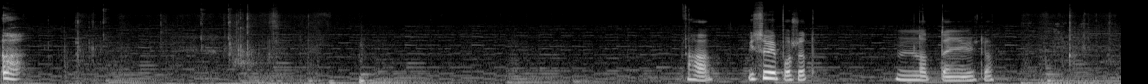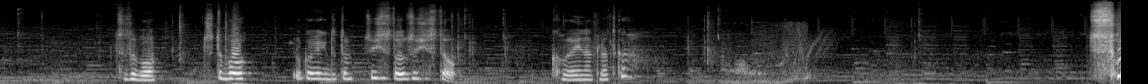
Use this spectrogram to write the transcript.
A. Aha, i sobie poszedł. No to nieźle. Co to było? Co to było? Tylko jak tam. Co się stało? Co się stało? Kolejna klatka? Co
